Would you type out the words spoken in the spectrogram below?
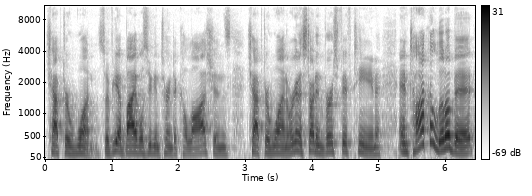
chapter 1. So if you have Bibles, you can turn to Colossians, chapter 1. We're going to start in verse 15 and talk a little bit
